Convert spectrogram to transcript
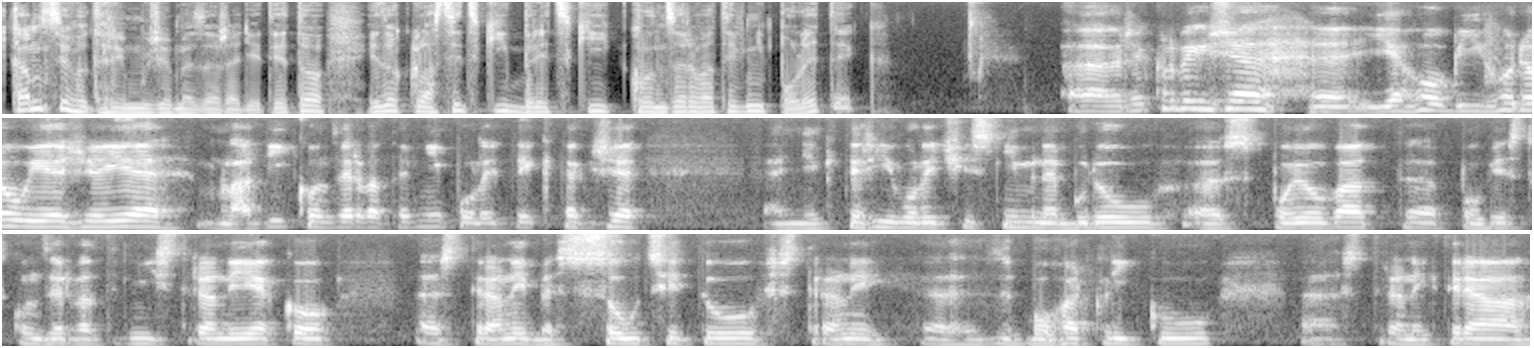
Eh, kam si ho tedy můžeme zařadit? Je to, je to klasický britský konzervativní politik? Řekl bych, že jeho výhodou je, že je mladý konzervativní politik, takže někteří voliči s ním nebudou spojovat pověst konzervativní strany jako strany bez soucitu, strany z bohatlíků, strany, která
